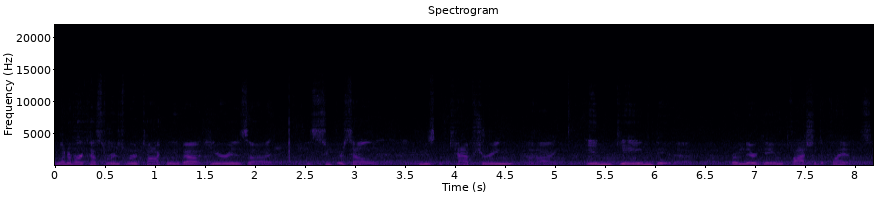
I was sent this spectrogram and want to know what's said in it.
one of our customers we're talking about here is, uh, is Supercell, who's capturing uh, in-game data from their game Clash of the Clans.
